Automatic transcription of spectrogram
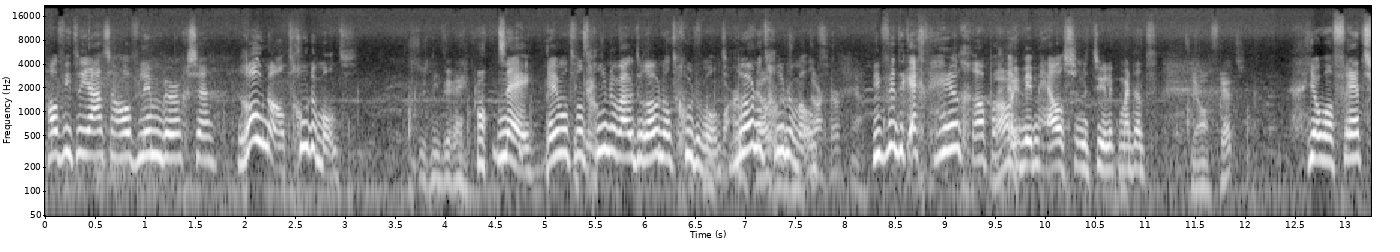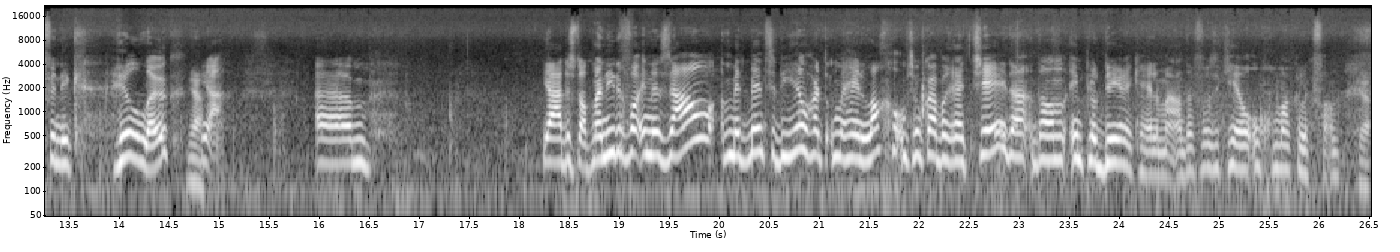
half Italiaanse, half Limburgse, Ronald Goedemond. dus niet Raymond. Nee, Raymond van het Groene Woud, Ronald Goedemond. Ronald Groedemond. Ja. Die vind ik echt heel grappig. Oh, en. Wim Helsen natuurlijk, maar dat... Johan Frets. Johan Frets vind ik heel leuk. Ja. Ja. Ehm, ja, dus dat. Maar in ieder geval in een zaal met mensen die heel hard om me heen lachen om zo'n cabaretier, da- dan implodeer ik helemaal. Daar word ik heel ongemakkelijk van. Ja.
